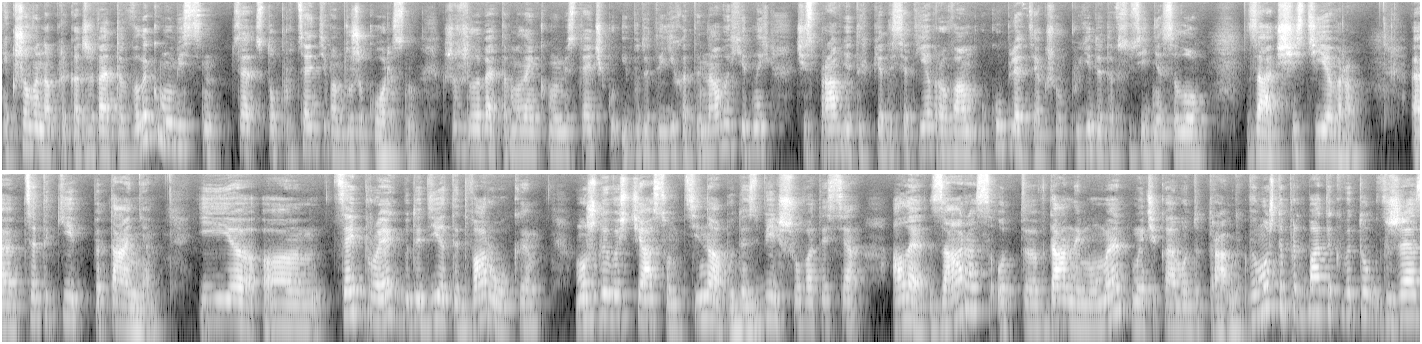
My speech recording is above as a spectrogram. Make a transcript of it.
якщо ви, наприклад, живете в великому місті, це 100% вам дуже корисно. Якщо ви живете в маленькому містечку і будете їхати на вихідних, чи справді тих 50 євро вам окупляться, якщо ви поїдете в сусіднє село за 6 євро? Е, Це такі питання. І е, цей проєкт буде діяти 2 роки. Можливо, з часом ціна буде збільшуватися, але зараз, от е, в даний момент, ми чекаємо до травня. Ви можете придбати квиток вже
